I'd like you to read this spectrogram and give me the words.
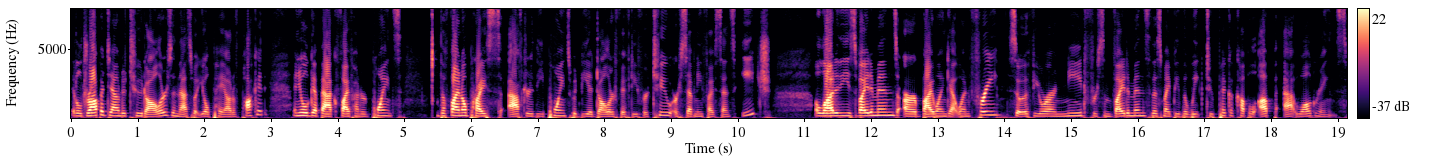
It'll drop it down to two dollars, and that's what you'll pay out of pocket, and you'll get back 500 points. The final price after the points would be $1.50 for two or 75 cents each. A lot of these vitamins are buy one, get one free. So if you are in need for some vitamins, this might be the week to pick a couple up at Walgreens.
